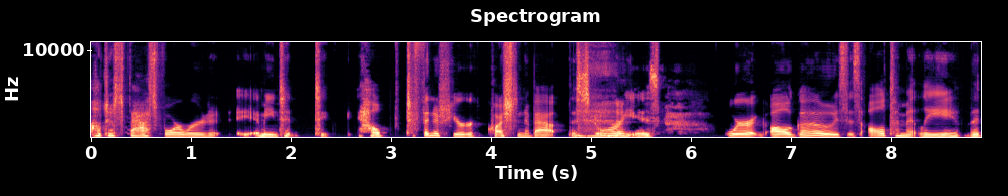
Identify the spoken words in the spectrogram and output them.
I'll just fast forward. I mean, to to help to finish your question about the story is where it all goes is ultimately the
